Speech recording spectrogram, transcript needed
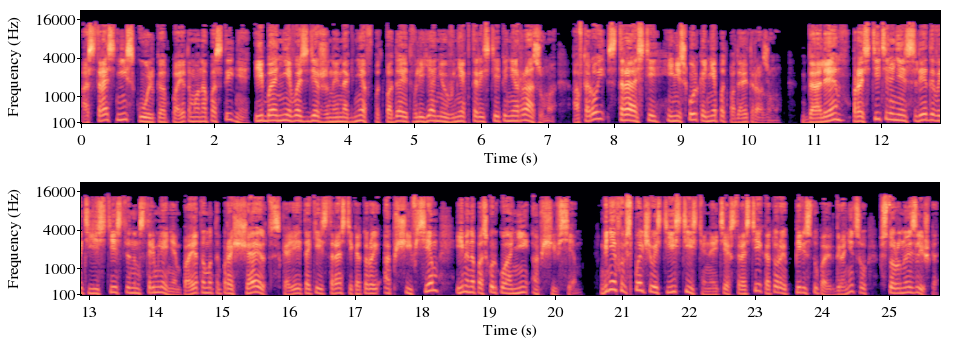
а страсть нисколько, поэтому она постыднее, ибо невоздержанный на гнев подпадает влиянию в некоторой степени разума, а второй — страсти, и нисколько не подпадает разуму. Далее, простительнее следовать естественным стремлениям, поэтому-то прощают скорее такие страсти, которые общи всем, именно поскольку они общи всем. Гнев и вспыльчивость естественные тех страстей, которые переступают границу в сторону излишка,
